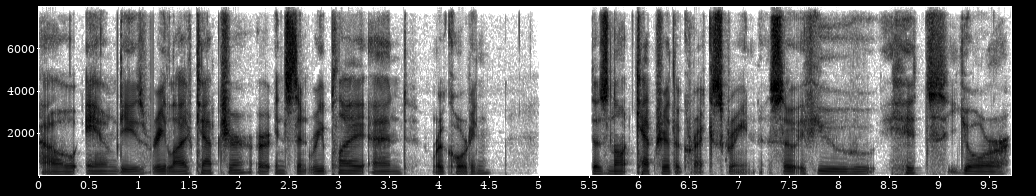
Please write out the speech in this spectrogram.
how AMD's relive capture or instant replay and recording does not capture the correct screen. So if you hit your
